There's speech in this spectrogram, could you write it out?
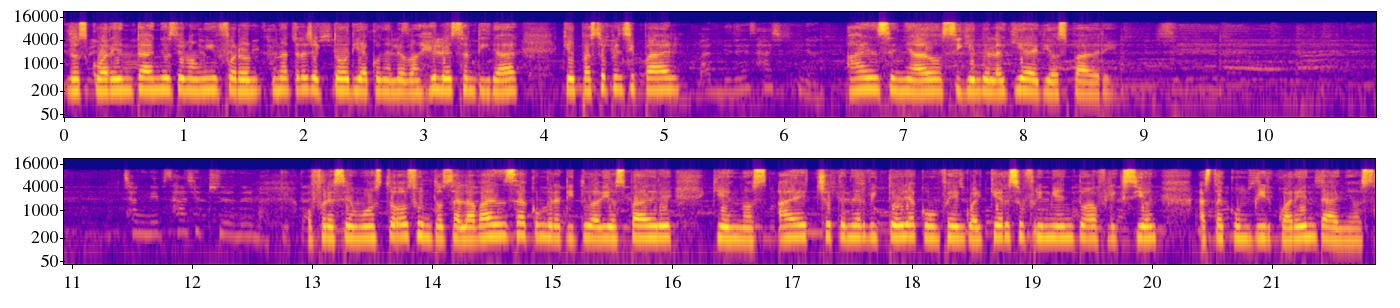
Los 40 años de Mangmin fueron una trayectoria con el Evangelio de Santidad que el pastor principal ha enseñado siguiendo la guía de Dios Padre. Ofrecemos todos juntos alabanza con gratitud a Dios Padre, quien nos ha hecho tener victoria con fe en cualquier sufrimiento o aflicción hasta cumplir 40 años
